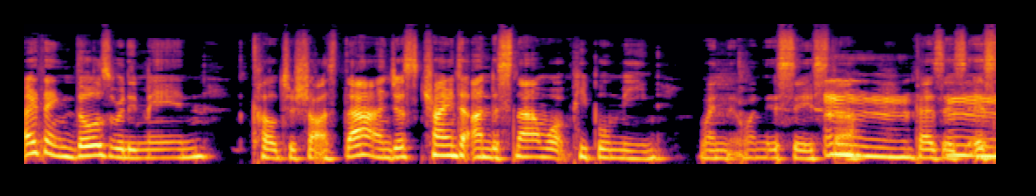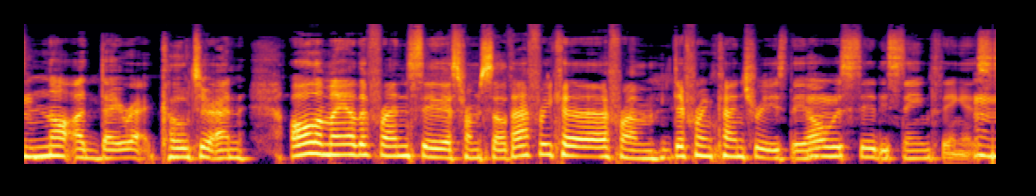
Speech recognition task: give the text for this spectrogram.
I think those were the main culture shocks. That and just trying to understand what people mean when when they say stuff mm, because it's it's mm. not a direct culture. And all of my other friends say this from South Africa, from different countries. They mm. always say the same thing. It's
